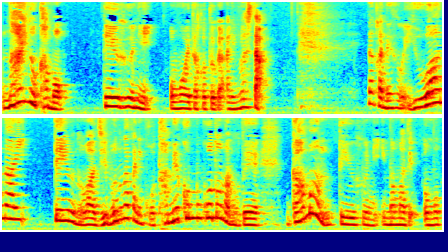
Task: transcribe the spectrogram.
ないのかもっていうふうに思えたことがありました。なんかねその言わないっていうのは自分の中にこう溜め込むことなので我慢っていうふうに今まで思っ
